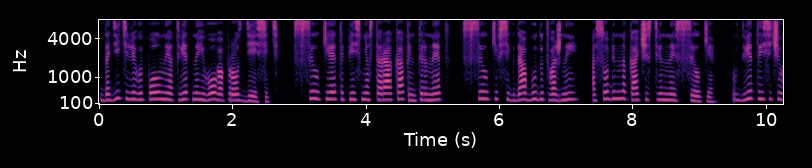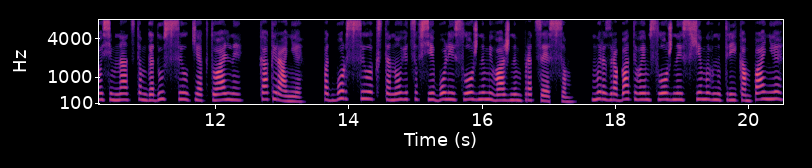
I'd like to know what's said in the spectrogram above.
дадите ли вы полный ответ на его вопрос 10. Ссылки эта песня стара как интернет, ссылки всегда будут важны, особенно качественные ссылки. В 2018 году ссылки актуальны, как и ранее. Подбор ссылок становится все более сложным и важным процессом. Мы разрабатываем сложные схемы внутри компании,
